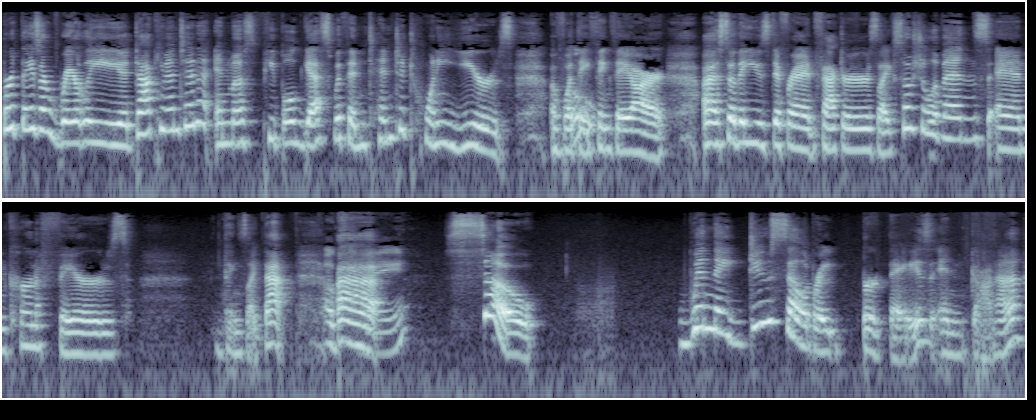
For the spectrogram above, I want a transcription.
birthdays are rarely documented, and most people guess within 10 to 20 years of what they Oh. think they are. Uh, so they use different factors like social events and current affairs, and things like that. Okay. So, when they do celebrate birthdays in Ghana,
